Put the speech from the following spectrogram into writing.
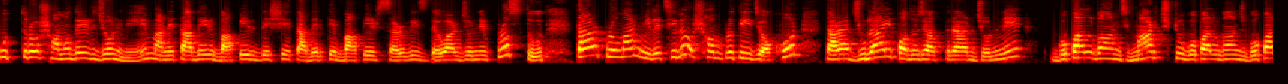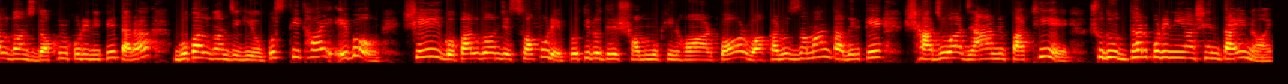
পুত্র সমদের জন্য মানে তাদের বাপের দেশে তাদেরকে বাপের সার্ভিস দেওয়ার জন্য প্রস্তুত, তার প্রমাণ মিলেছিল সম্প্রতি যখন তারা জুলাই পদযাত্রার জন্য গোপালগঞ্জ, মার্চ টু গোপালগঞ্জ গোপালগঞ্জ দখল করে নিতে তারা গোপালগঞ্জে গিয়ে উপস্থিত হয় এবং সেই গোপালগঞ্জে সফরে প্রতিরোধের সম্মুখীন হওয়ার পর ওয়াকারুজ্জামান তাদেরকে সাজোয়া যান পাঠিয়ে শুধু উদ্ধার করে নিয়ে আসেন তাই নয়,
